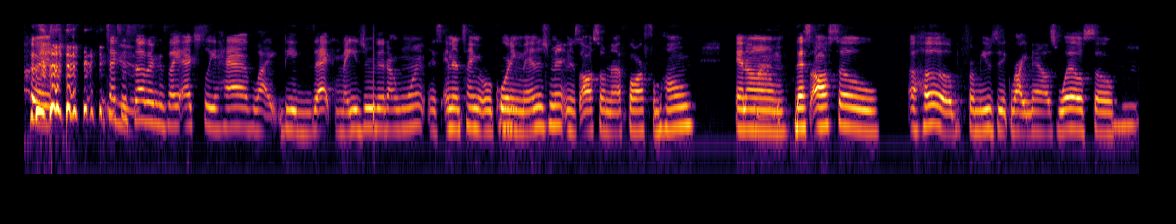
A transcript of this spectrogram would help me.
But Texas Yeah. Southern because they actually have like the exact major that I want. It's entertainment recording management, and it's also not far from home. And um, Right. that's also a hub for music right now as well. So Mhm.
